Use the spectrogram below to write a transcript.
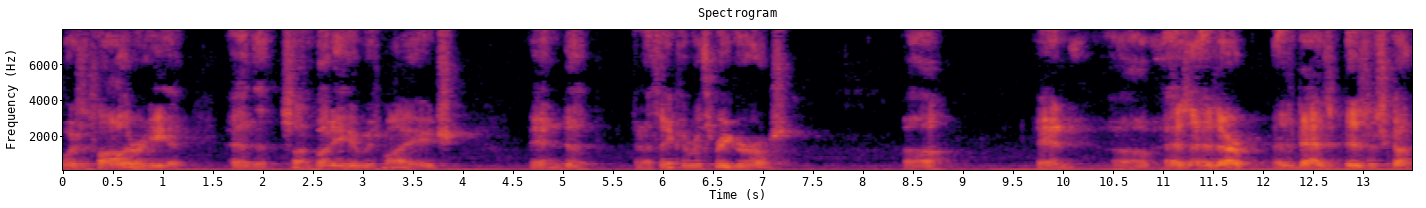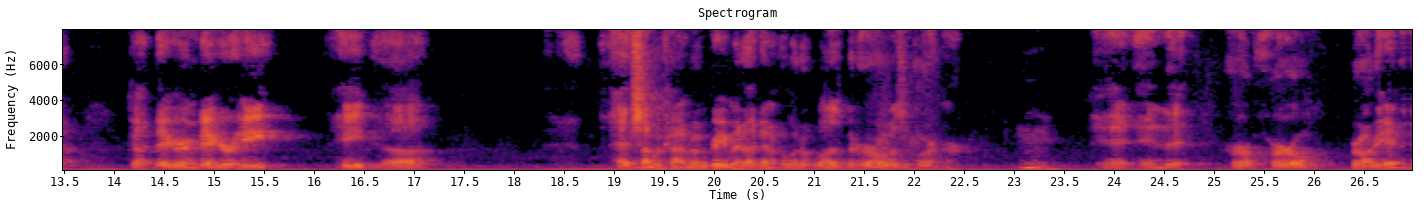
was the father, he had, had a son, Buddy, who was my age, and uh, and I think there were three girls. Uh, and uh, as as our as Dad's business got got bigger and bigger, he he uh, had some kind of agreement. I don't know what it was, but Earl was a partner, Mm. and, and uh, Earl, Earl brought in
